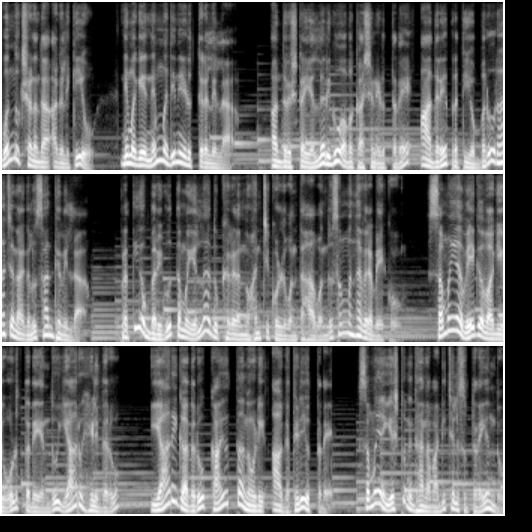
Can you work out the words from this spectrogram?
ಒಂದು ಕ್ಷಣದ ಅಗಲಿಕೆಯು ನಿಮಗೆ ನೆಮ್ಮದಿ ನೀಡುತ್ತಿರಲಿಲ್ಲ. ಅದೃಷ್ಟ ಎಲ್ಲರಿಗೂ ಅವಕಾಶ ನೀಡುತ್ತದೆ, ಆದರೆ ಪ್ರತಿಯೊಬ್ಬರೂ ರಾಜನಾಗಲು ಸಾಧ್ಯವಿಲ್ಲ. ಪ್ರತಿಯೊಬ್ಬರಿಗೂ ತಮ್ಮ ಎಲ್ಲಾ ದುಃಖಗಳನ್ನು ಹಂಚಿಕೊಳ್ಳುವಂತಹ ಒಂದು ಸಂಬಂಧವಿರಬೇಕು. ಸಮಯ ವೇಗವಾಗಿ ಓಡುತ್ತದೆ ಎಂದು ಯಾರು ಹೇಳಿದರು? ಯಾರಿಗಾದರೂ ಕಾಯುತ್ತಾ ನೋಡಿ ಆಗ ತಿಳಿಯುತ್ತದೆ. ಸಮಯ ಎಷ್ಟು ನಿಧಾನವಾಗಿ ಚಲಿಸುತ್ತದೆ ಎಂದು.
